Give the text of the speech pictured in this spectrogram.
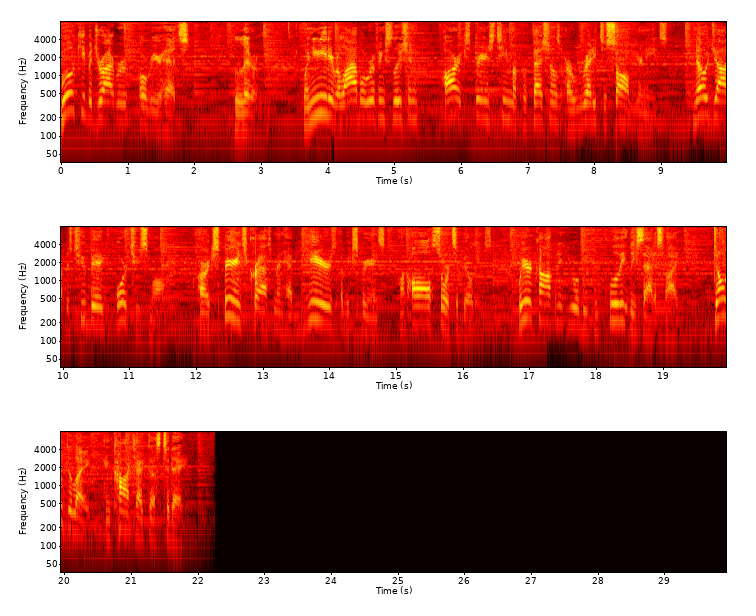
We'll keep a dry roof over your heads. Literally. When you need a reliable roofing solution, our experienced team of professionals are ready to solve your needs. No job is too big or too small. Our experienced craftsmen have years of experience on all sorts of buildings. We are confident you will be completely satisfied. Don't delay and contact us today.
